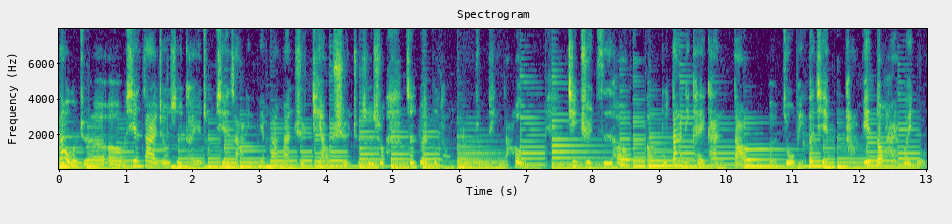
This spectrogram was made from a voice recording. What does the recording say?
那我觉得呃现在就是可以从线上里面慢慢去挑选，就是说针对不同的主题，然后你。进去之后，呃，不但你可以看到呃作品，而且旁边都还会有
